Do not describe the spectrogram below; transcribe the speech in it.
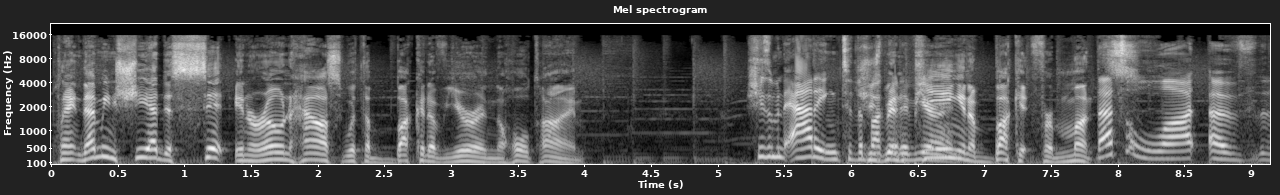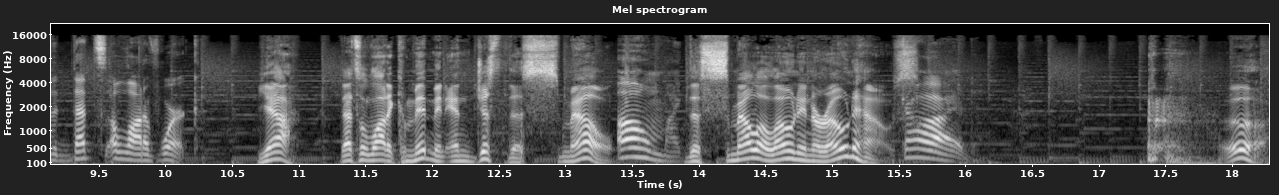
plain. That means she had to sit in her own house with a bucket of urine the whole time. She's been adding to the She's bucket been of peeing urine. in a bucket for months. that's a lot of that's a lot of work. yeah, that's a lot of commitment, and just the smell. Oh my god. the smell alone in her own house. god. Ugh.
